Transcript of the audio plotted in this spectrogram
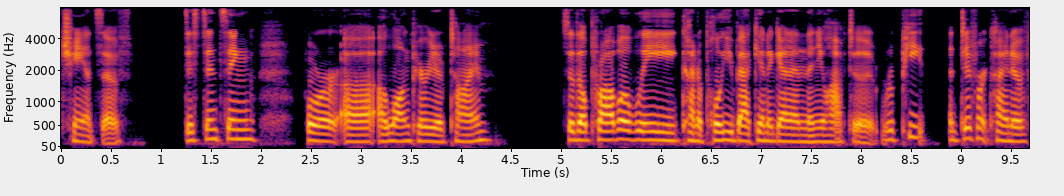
chance of distancing for uh, a long period of time. So they'll probably kind of pull you back in again, and then you'll have to repeat a different kind of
